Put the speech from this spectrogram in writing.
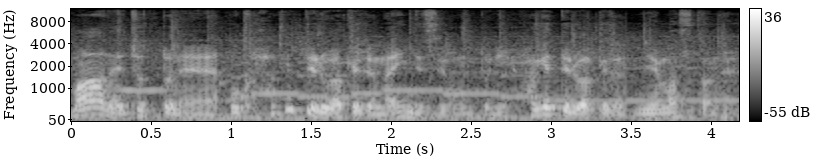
まあねちょっとね僕ハゲてるわけじゃないんですよ本当に。ハゲてるわけじゃ見えますかね。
